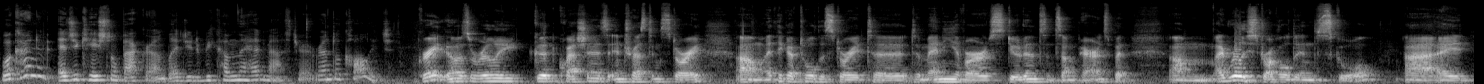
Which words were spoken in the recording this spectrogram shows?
What kind of educational background led you to become the headmaster at Rundle College? Great. That was a really good question. It's an interesting story. Um, I think I've told this story to, to many of our students and some parents, but um, I really struggled in school. Uh, I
